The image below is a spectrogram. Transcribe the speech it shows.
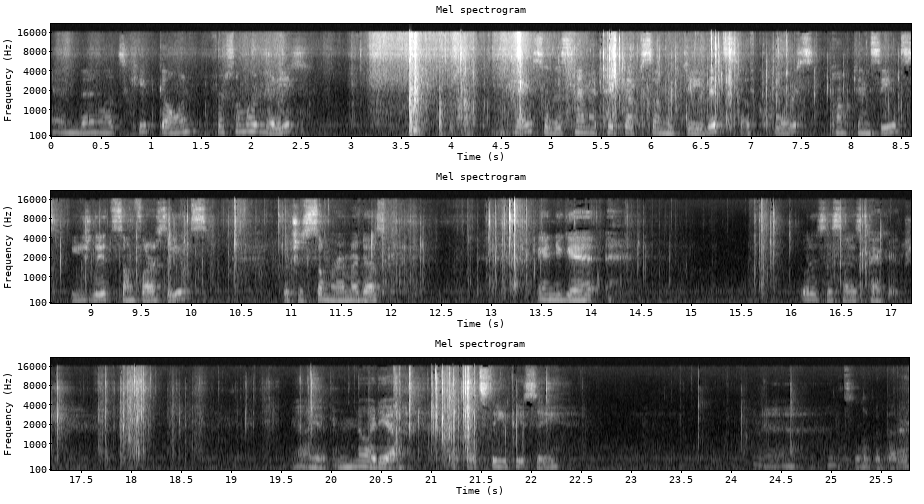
And then let's keep going for some more goodies. Okay, so this time I picked up some David's, of course, pumpkin seeds. Usually it's sunflower seeds, which is somewhere on my desk. And you get what is the size package? I have no idea. That's the UPC. Yeah, that's a little bit better.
